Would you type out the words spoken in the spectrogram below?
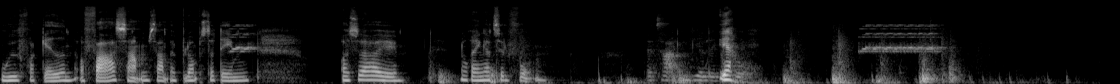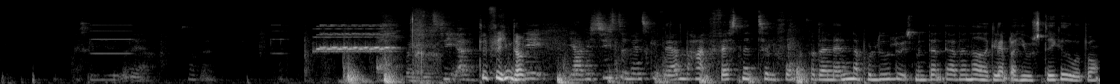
ude fra gaden, og farer sammen sammen med blomsterdamen. Og så, uh, nu ringer telefonen. Jeg tager den lige og lægger Ja. på. Jeg skal lige vide, hvad det er. Sådan. Irriterende. Det er fint nok. Det, jeg er det sidste menneske i verden, der har en fastnet-telefon, for den anden er på lydløs, men den der, den havde jeg glemt at hive stikket ud på.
